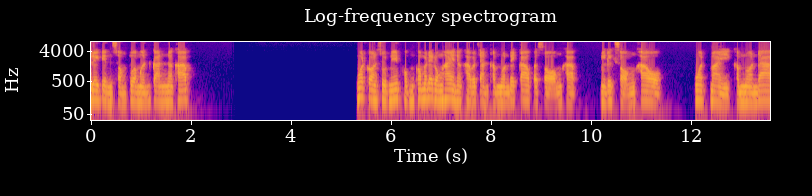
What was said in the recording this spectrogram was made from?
เลขเด่นสองตัวเหมือนกันนะครับงวดก่อนสูตรนี้ผมก็ไม่ได้ลงให้นะครับ อาจารย์คำนวณได้เก้ากับสองครับ มีเลขสองเข้างวดใหม่คำนวณได้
